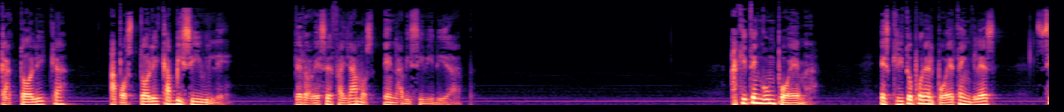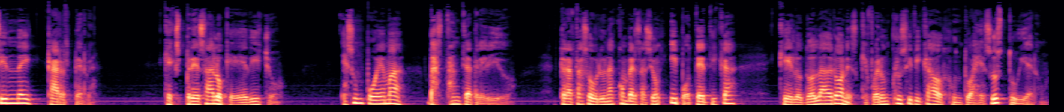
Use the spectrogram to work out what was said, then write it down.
católica, apostólica, visible, pero a veces fallamos en la visibilidad. Aquí tengo un poema, escrito por el poeta inglés Sidney Carter, que expresa lo que he dicho. Es un poema bastante atrevido trata sobre una conversación hipotética que los dos ladrones que fueron crucificados junto a Jesús tuvieron.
